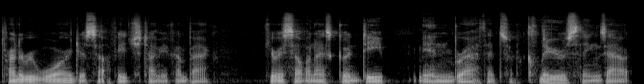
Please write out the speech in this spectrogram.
Try to reward yourself each time you come back. Give yourself a nice, good, deep in-breath that sort of clears things out.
